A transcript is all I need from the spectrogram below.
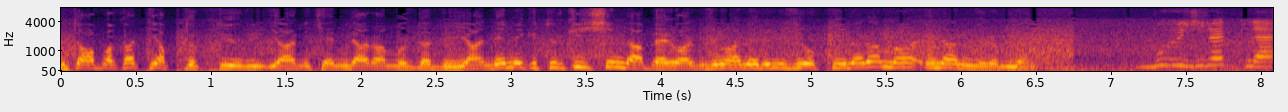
Mutabakat yaptık diyor yani kendi aramızda diyor. Yani demek ki Türk İş İş'in de haber var. Bizim haberimiz yok diyorlar ama inanmıyorum ben. Bu ücretle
